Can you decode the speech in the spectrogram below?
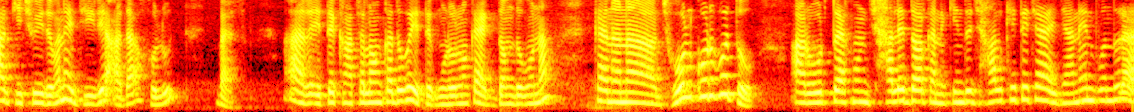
আর কিছুই দেবো না, জিরে, আদা, হলুদ, ব্যাস। আর এতে কাঁচা লঙ্কা দেবো, এতে গুঁড়ো লঙ্কা একদম দেবো না। কেননা ঝোল করব তো, আর ওর তো এখন ঝালের দরকার নেই, কিন্তু ঝাল খেতে চায় জানেন বন্ধুরা?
